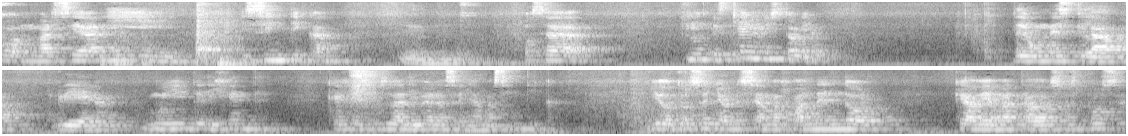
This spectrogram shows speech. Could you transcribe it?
con Marcián y, y Cíntica. Mm. O sea, es que hay una historia de una esclava griega muy inteligente que Jesús la libera, se llama Cíntica. Y otro señor que se llama Juan de Endor, que había matado a su esposa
